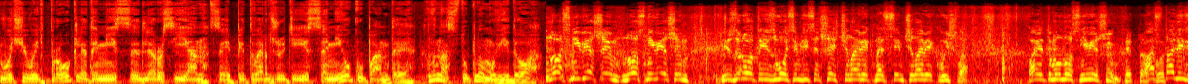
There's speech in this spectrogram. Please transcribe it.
Вочевидь, прокляте місце для росіян. Це підтверджують і самі окупанти в наступному відео. Нос не вешаем, нос не вешаем. Из роты из 86 человек на 7 человек вышло Поэтому нос не вешаем. остались,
